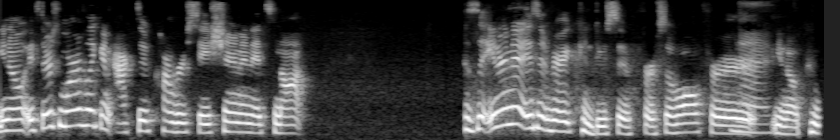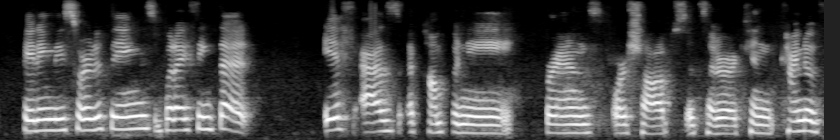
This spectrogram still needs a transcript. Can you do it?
You know, if there's more of like an active conversation and it's not because the internet isn't very conducive, first of all, for no. you know communicating these sort of things. But I think that if, as a company, brands or shops, etc., can kind of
